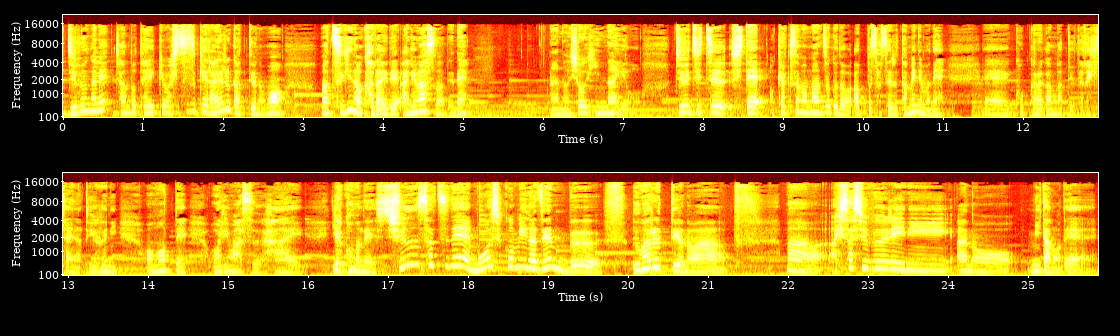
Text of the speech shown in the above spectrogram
自分がねちゃんと提供し続けられるかっていうのも、まあ、次の課題でありますのでねあの商品内容を充実してお客様満足度をアップさせるためにもね、えー、ここから頑張っていただきたいなというふうに思っております。はい。いや、このね、瞬殺で申し込みが全部埋まるっていうのは、まあ、久しぶりに、あの、見たので、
